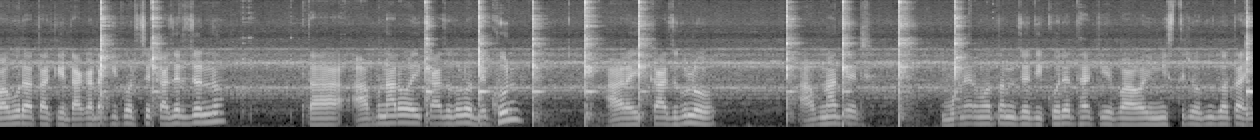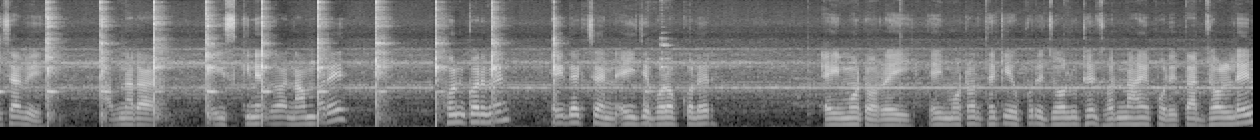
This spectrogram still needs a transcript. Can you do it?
বাবুরা তাকে ডাকাডাকি করছে কাজের জন্য। তা আপনারও এই কাজগুলো দেখুন আর এই কাজগুলো আপনাদের মনের মতন যদি করে থাকি বা ওই মিস্ত্রির অভিজ্ঞতা হিসাবে আপনারা এই স্ক্রিনে দেওয়া নাম্বারে ফোন করবেন। এই দেখছেন, এই যে বরফ কলের এই মোটর, এই এই মোটর থেকে উপরে জল উঠে ঝর্ণা হয়ে পড়ে। তার জল ড্রেন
